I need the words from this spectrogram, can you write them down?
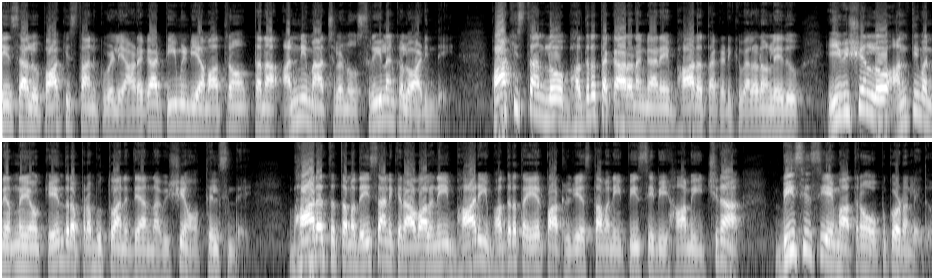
దేశాలు పాకిస్తాన్కు వెళ్ళి ఆడగా టీమిండియా మాత్రం తన అన్ని మ్యాచ్లను శ్రీలంకలో ఆడింది. పాకిస్తాన్లో భద్రత కారణంగానే భారత్ అక్కడికి వెళ్ళడం లేదు. ఈ విషయంలో అంతిమ నిర్ణయం కేంద్ర ప్రభుత్వానిదే అన్న విషయం తెలిసిందే. భారత్ తమ దేశానికి రావాలని భారీ భద్రత ఏర్పాట్లు చేస్తామని పీసీబీ హామీ ఇచ్చినా బీసీసీఐ మాత్రం ఒప్పుకోవడం లేదు.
